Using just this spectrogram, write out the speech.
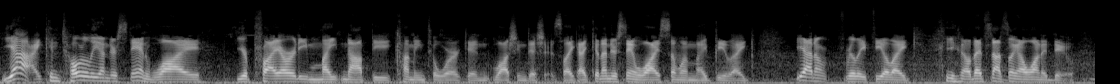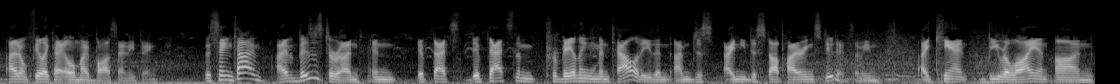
yeah i can totally understand why your priority might not be coming to work and washing dishes. Like i can understand why someone might be like yeah i don't really feel like you know that's not something i want to do. I don't feel like i owe my boss anything the same time, I have a business to run, and if that's if that's the prevailing mentality, then I'm just I need to stop hiring students. I mean, I can't be reliant on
